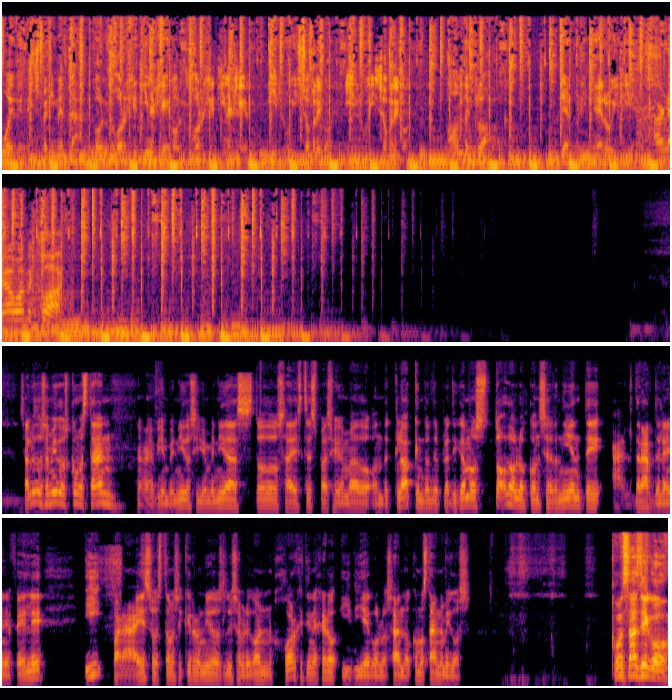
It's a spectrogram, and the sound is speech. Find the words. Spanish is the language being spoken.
pueden experimentar. Con Jorge Tinajero. Con Jorge Tinajero. Y Luis Obregón. Y Luis Obregón. On the clock. De primero y diez. Are now on the clock. Saludos amigos, ¿cómo están? Ah, Bienvenidos y bienvenidas todos a este espacio llamado On the Clock, en donde platicamos todo lo concerniente al draft de la NFL. Y para eso estamos aquí reunidos Luis Obregón, Jorge Tinajero y Diego Lozano. ¿Cómo están amigos? ¿Cómo estás, Diego?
